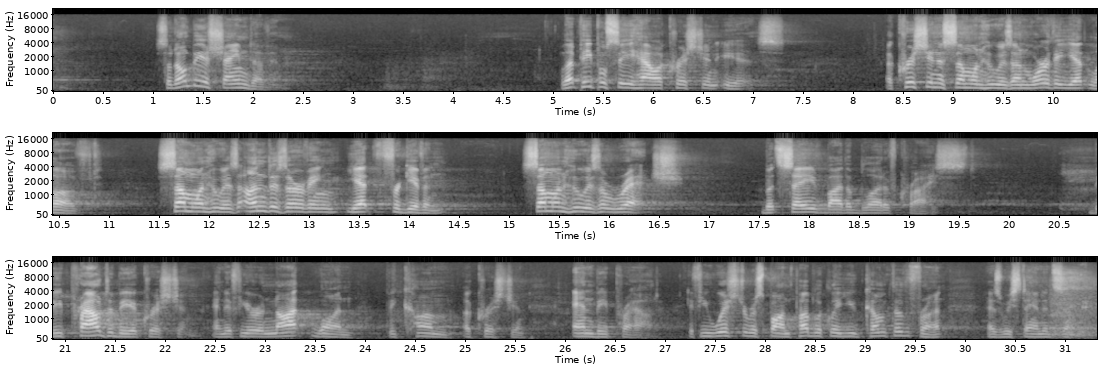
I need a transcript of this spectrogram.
So don't be ashamed of Him. Let people see how a Christian is. A Christian is someone who is unworthy yet loved, someone who is undeserving yet forgiven, someone who is a wretch but saved by the blood of Christ. Be proud to be a Christian, and if you're not one, become a Christian and be proud. If you wish to respond publicly, you come to the front as we stand and sing.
